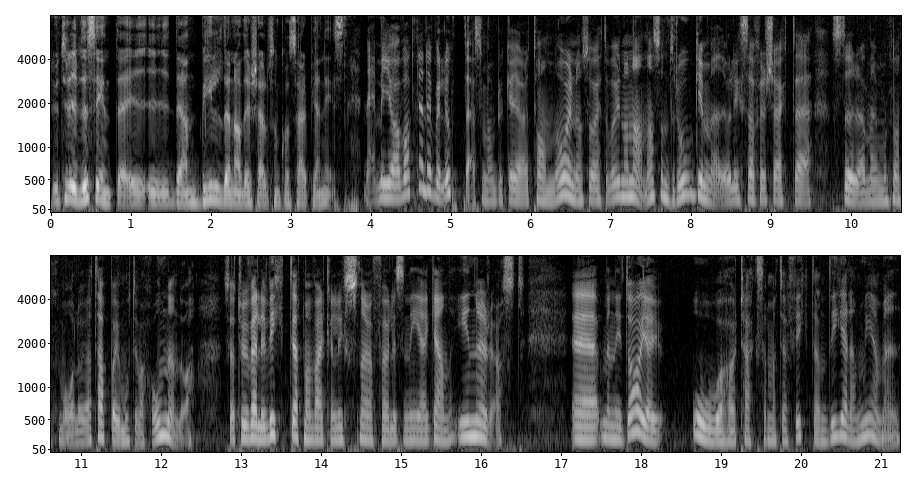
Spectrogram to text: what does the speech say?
Du trivdes inte i, i den bilden av dig själv som konsertpianist? Nej, men jag vaknade väl upp där som man brukar göra i tonåren och så att det var ju någon annan som drog i mig och liksom försökte styra mig mot något mål och jag tappade ju motivationen då. Så jag tror det är väldigt viktigt att man verkligen lyssnar och följer sin egen inre röst. Eh, men idag är jag ju oerhört tacksam att jag fick den delen med mig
